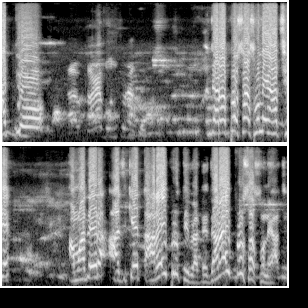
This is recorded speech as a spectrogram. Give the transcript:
খাদ্য। যারা প্রশাসনে আছে আমাদের আজকে তারাই প্রতিবাদে যারাই প্রশাসনে আছে।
